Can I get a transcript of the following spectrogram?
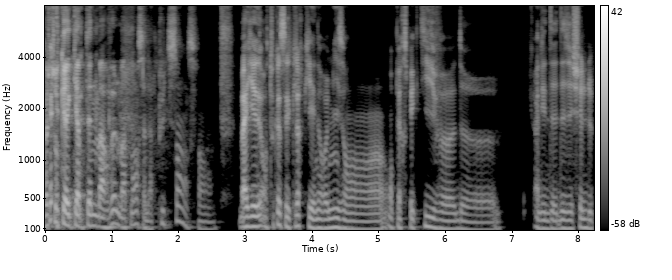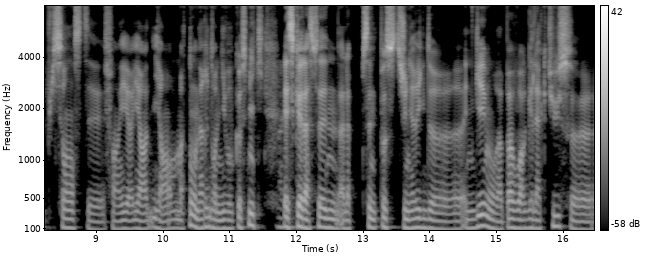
moi je trouve qu'avec Captain Marvel, maintenant, ça n'a plus de sens. Bah, il y a- en tout cas, c'est clair qu'il y a une remise en, en perspective euh, de, allez, des, des échelles de puissance. des- y a- y a- y maintenant, on arrive dans le niveau cosmique. Ouais. Est-ce qu'à la scène, à la scène post-générique de Endgame, on va pas voir Galactus euh,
